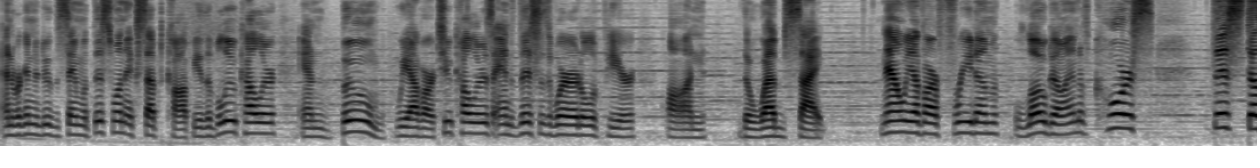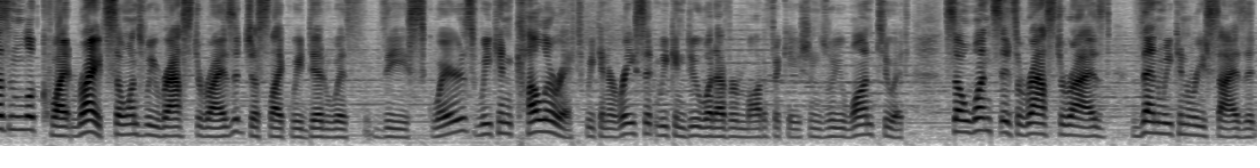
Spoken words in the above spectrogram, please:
And we're going to do the same with this one, except copy the blue color, and boom, we have our two colors, and this is where it'll appear on the website. Now we have our Freedom logo, and of course, this doesn't look quite right, so once we rasterize it, just like we did with the squares, we can color it, we can erase it, we can do whatever modifications we want to it. So once it's rasterized, then we can resize it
